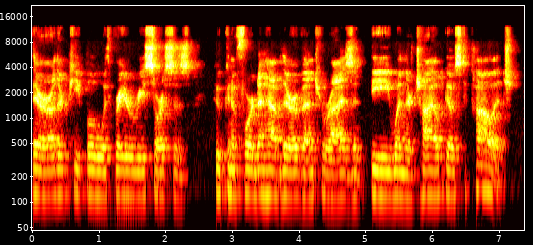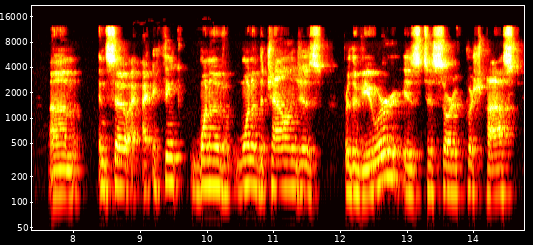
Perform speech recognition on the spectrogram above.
There are other people with greater resources who can afford to have their event horizon be when their child goes to college. Um, and so I, I, think one of one of the challenges for the viewer is to sort of push past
